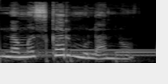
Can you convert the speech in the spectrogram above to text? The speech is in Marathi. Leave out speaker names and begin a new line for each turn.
नमस्कार मुलांनो.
